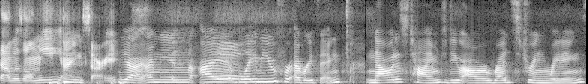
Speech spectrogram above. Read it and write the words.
That was all me. I'm sorry. Yeah, I mean, I blame you for everything. Now it is time to do our red string ratings.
